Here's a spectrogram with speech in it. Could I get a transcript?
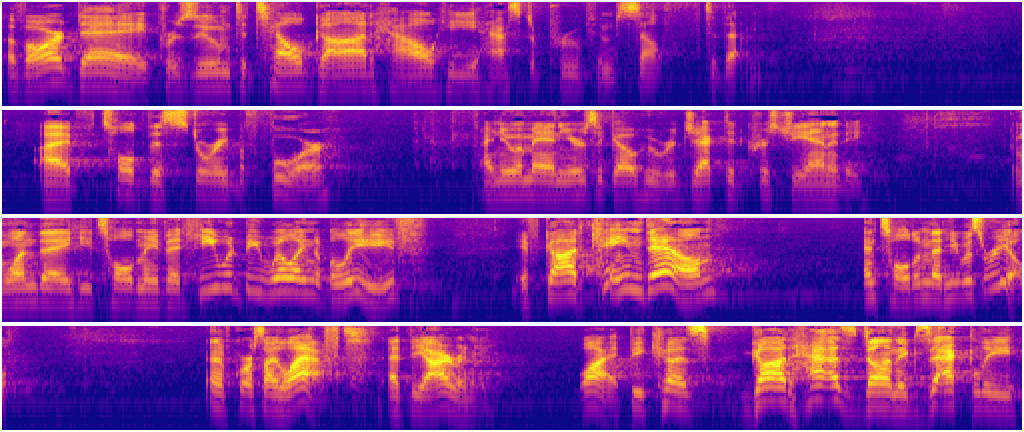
of our day presume to tell God how he has to prove himself to them. I've told this story before. I knew a man years ago who rejected Christianity. One day he told me that he would be willing to believe if God came down and told him that he was real. And of course, I laughed at the irony. Why? Because God has done exactly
